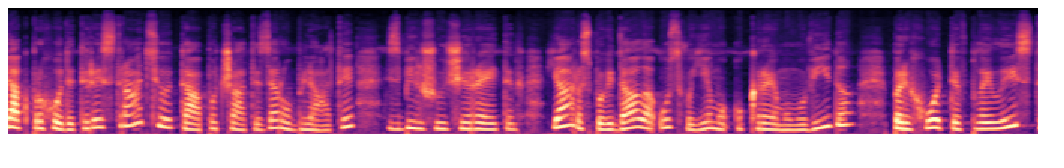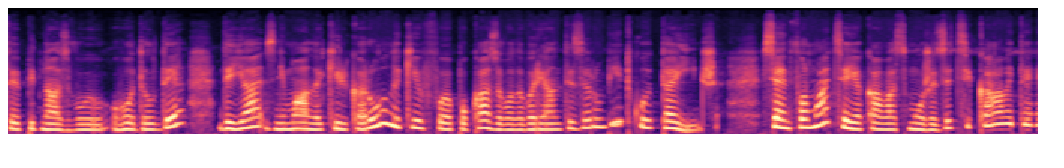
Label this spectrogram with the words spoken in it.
Як проходити реєстрацію та почати заробляти, збільшуючи рейтинг, я розповідала у своєму окремому відео. Переходьте в плейлист під назвою GoDLD, де я знімала кілька роликів, показувала варіанти заробітку та інше. Вся інформація, яка вас може зацікавити,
